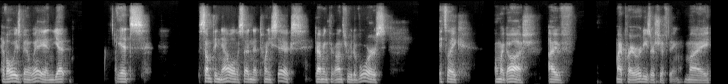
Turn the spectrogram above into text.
have always been away. And yet it's something now all of a sudden at 26, coming through on through a divorce, it's like, oh my gosh, I've my priorities are shifting. My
